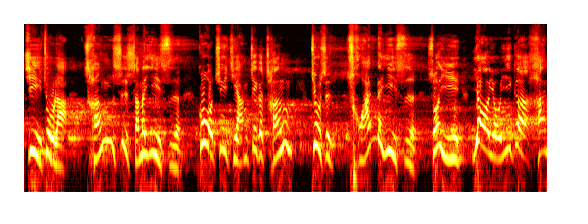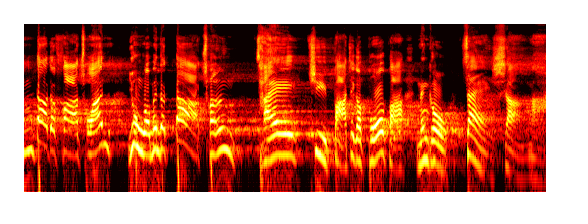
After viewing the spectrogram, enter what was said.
记住了，城是什么意思？过去讲这个城就是。船的意思，所以要有一个很大的法船，用我们的大乘才去把这个佛法能够载上啊。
